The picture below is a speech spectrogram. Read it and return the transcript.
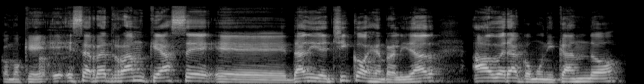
Como que e- ese Red Ram que hace eh, Danny de chico es en realidad Abra comunicando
